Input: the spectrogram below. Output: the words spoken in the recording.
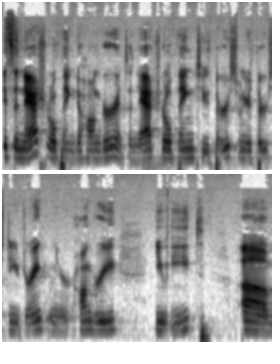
it's a natural thing to hunger. It's a natural thing to thirst. When you're thirsty, you drink. When you're hungry, you eat. Um,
